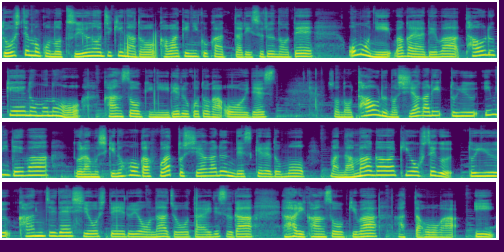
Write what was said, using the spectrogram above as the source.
どうしてもこの梅雨の時期など乾きにくかったりするので主に我が家ではタオル系のものを乾燥機に入れることが多いです。そのタオルの仕上がりという意味ではドラム式の方がふわっと仕上がるんですけれども、まあ、生乾きを防ぐという感じで使用しているような状態ですがやはり乾燥機はあった方がいい。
